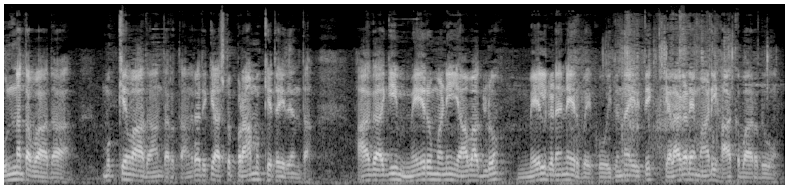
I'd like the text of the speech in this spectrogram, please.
ಉನ್ನತವಾದ, ಮುಖ್ಯವಾದ ಅಂತ ಅರ್ಥ. ಅಂದ್ರೆ ಅದಕ್ಕೆ ಅಷ್ಟು ಪ್ರಾಮುಖ್ಯತೆ ಇದೆ ಅಂತ. ಹಾಗಾಗಿ ಮೇರುಮಣಿ ಯಾವಾಗಲೂ ಮೇಲ್ಗಡೆನೆ ಇರಬೇಕು. ಇದನ್ನ ಈ ರೀತಿ ಕೆಳಗಡೆ ಮಾಡಿ ಹಾಕಬಾರದು.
